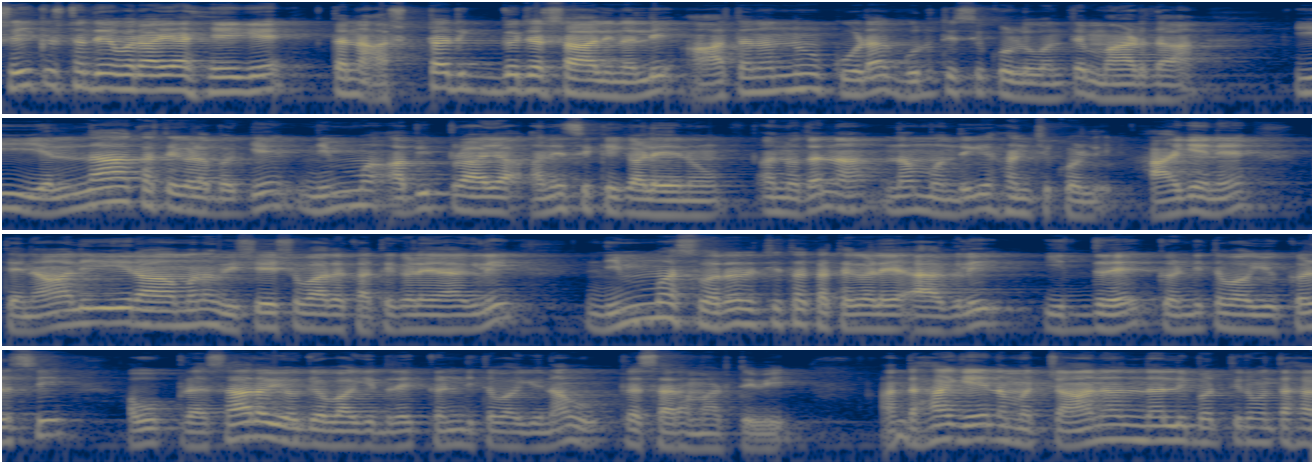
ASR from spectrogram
ಶ್ರೀಕೃಷ್ಣದೇವರಾಯ ಹೇಗೆ ತನ್ನ ಅಷ್ಟದಿಗ್ಗಜ ಸಾಲಿನಲ್ಲಿ ಆತನನ್ನೂ ಕೂಡ ಗುರುತಿಸಿಕೊಳ್ಳುವಂತೆ ಮಾಡ್ದ? ಈ ಎಲ್ಲ ಕಥೆಗಳ ಬಗ್ಗೆ ನಿಮ್ಮ ಅಭಿಪ್ರಾಯ, ಅನಿಸಿಕೆಗಳೇನು ಅನ್ನೋದನ್ನು ನಮ್ಮೊಂದಿಗೆ ಹಂಚಿಕೊಳ್ಳಿ. ಹಾಗೆಯೇ ತೆನಾಲಿರಾಮನ ವಿಶೇಷವಾದ ಕಥೆಗಳೇ ಆಗಲಿ, ನಿಮ್ಮ ಸ್ವರರಚಿತ ಕಥೆಗಳೇ ಆಗಲಿ ಇದ್ದರೆ ಖಂಡಿತವಾಗಿಯೂ ಕಳಿಸಿ. ಅವು ಪ್ರಸಾರ ಯೋಗ್ಯವಾಗಿದ್ದರೆ ಖಂಡಿತವಾಗಿಯೂ ನಾವು ಪ್ರಸಾರ ಮಾಡ್ತೀವಿ. ಅಂದ ಹಾಗೆ ನಮ್ಮ ಚಾನಲ್ನಲ್ಲಿ ಬರ್ತಿರುವಂತಹ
